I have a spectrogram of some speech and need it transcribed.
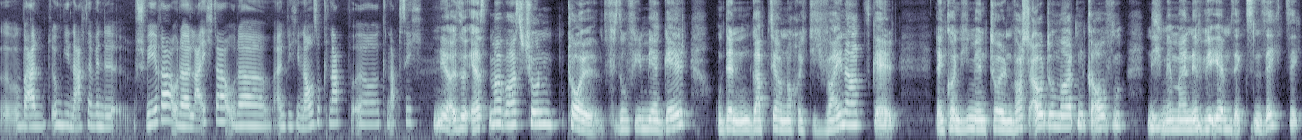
äh, war irgendwie nach der Wende schwerer oder leichter oder eigentlich genauso knapp, äh, knapsig? Nee, also erstmal war es schon toll. So viel mehr Geld. Und dann gab es ja auch noch richtig Weihnachtsgeld. Dann konnte ich mir einen tollen Waschautomaten kaufen, nicht mehr meine WM 66.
